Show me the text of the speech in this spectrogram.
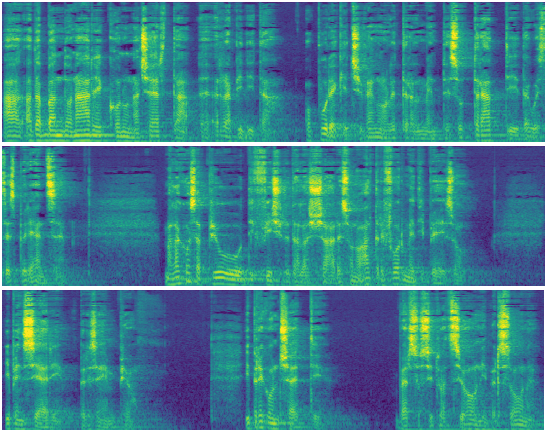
a, ad abbandonare con una certa eh, rapidità, oppure che ci vengono letteralmente sottratti da queste esperienze. Ma la cosa più difficile da lasciare sono altre forme di peso, i pensieri, per esempio, i preconcetti verso situazioni, persone.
